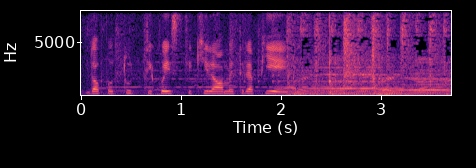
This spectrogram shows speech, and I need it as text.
dopo tutti questi chilometri a piedi.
